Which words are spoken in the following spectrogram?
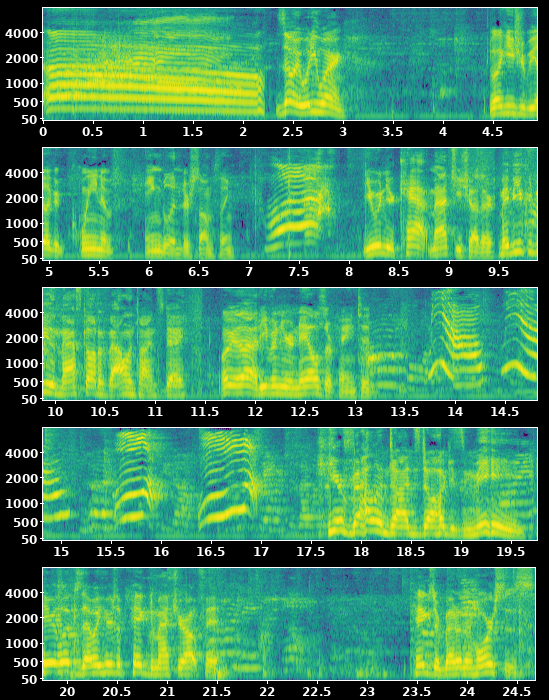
Oh. Zoe, what are you wearing? I feel like you should be like a queen of England or something. You and your cat match each other. Maybe you could be the mascot of Valentine's Day. Look at that, even your nails are painted. Meow, meow. Ooh, ooh. Your Valentine's dog is mean. Here, look, Zoe, here's a pig to match your outfit. Pigs are better than horses.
